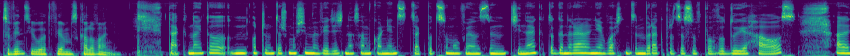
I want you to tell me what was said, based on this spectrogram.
Co więcej, ułatwiam skalowanie. Tak, no i to, o czym też musimy wiedzieć na sam koniec, tak podsumowując ten odcinek, to generalnie właśnie ten brak procesów powoduje chaos, ale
